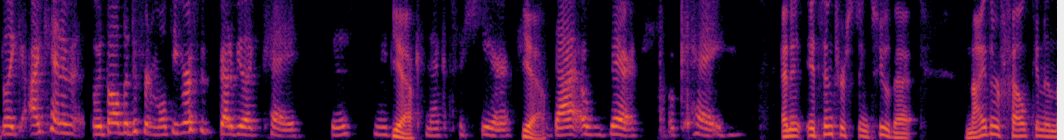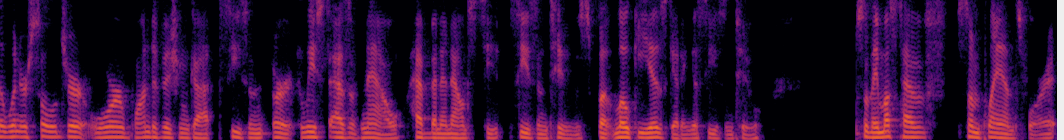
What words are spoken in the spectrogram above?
like I can't even with all the different multiverses, it's got to be like, okay, this needs Yeah. to connect to here, Yeah, that over there. Okay, and it, it's interesting too that neither Falcon and the Winter Soldier or WandaVision got season, or at least as of now, have been announced se- season twos. But Loki is getting a season two, so they must have some plans for it.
